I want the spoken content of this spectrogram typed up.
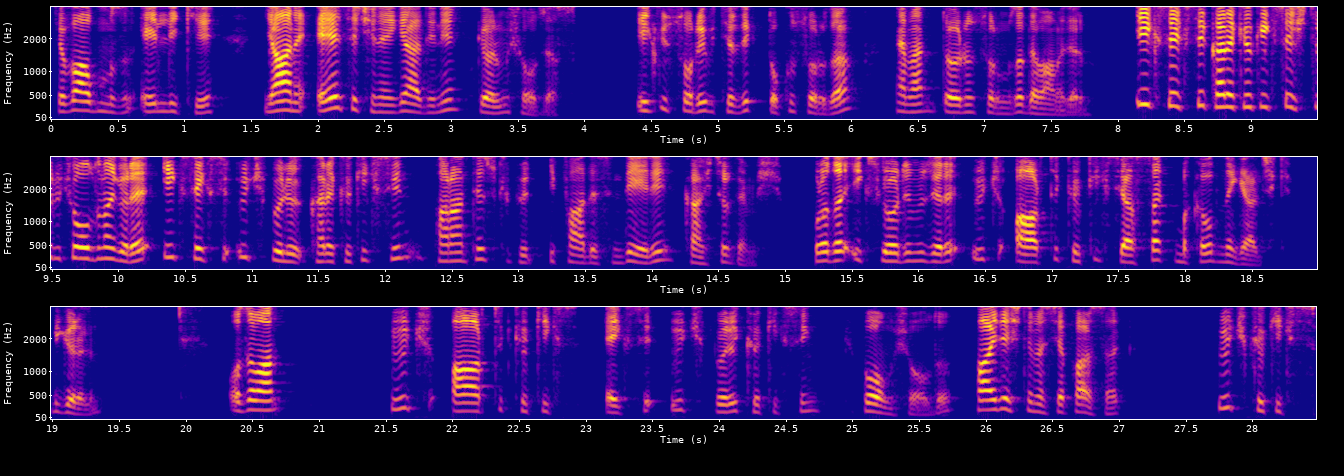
cevabımızın 52 yani E seçeneği geldiğini görmüş olacağız. İlk 3 soruyu bitirdik. 9 soruda. Hemen 4. sorumuza devam edelim. x eksi karekök x eşittir 3 olduğuna göre x eksi 3 bölü karekök x'in parantez küpü ifadesinin değeri kaçtır demiş. Burada x gördüğümüz yere 3 artı kök x yazsak bakalım ne gelecek. Bir görelim. O zaman 3 artı kök x eksi 3 bölü kök x'in küpü olmuş oldu. Payda işlemesi yaparsak 3 kök x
